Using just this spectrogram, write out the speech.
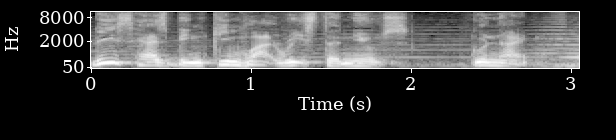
This has been Kim Huat Reads the News. Good night.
